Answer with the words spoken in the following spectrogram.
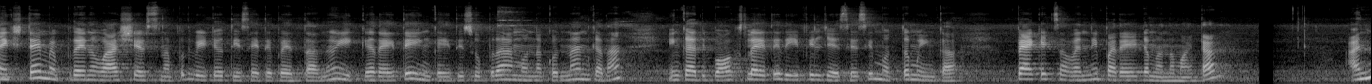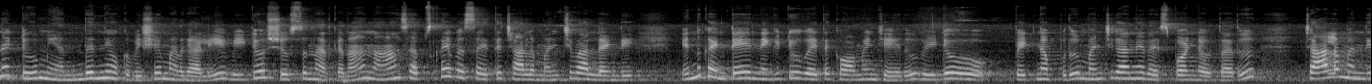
నెక్స్ట్ టైం ఎప్పుడైనా వాష్ చేసినప్పుడు వీడియో తీసి అయితే పెడతాను. ఇక్కడైతే ఇంకా ఇది శుభ్రం మొన్న కొన్నాను కదా. ఇంకా అది బాక్స్లో అయితే రీఫిల్ చేసేసి మొత్తం ఇంకా ప్యాకెట్స్ అవన్నీ పడేయడం అన్నమాట. అన్నట్టు మీ అందరినీ ఒక విషయం అడగాలి. వీడియోస్ చూస్తున్నారు కదా. నా సబ్స్క్రైబర్స్ అయితే చాలా మంచి వాళ్ళండి. ఎందుకంటే నెగిటివ్గా అయితే కామెంట్ చేయరు. వీడియో పెట్టినప్పుడు మంచిగానే రెస్పాండ్ అవుతారు. చాలామంది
